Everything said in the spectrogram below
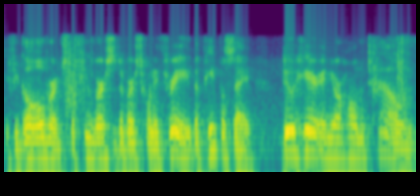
If you go over just a few verses to verse 23, the people say, Do here in your hometown.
